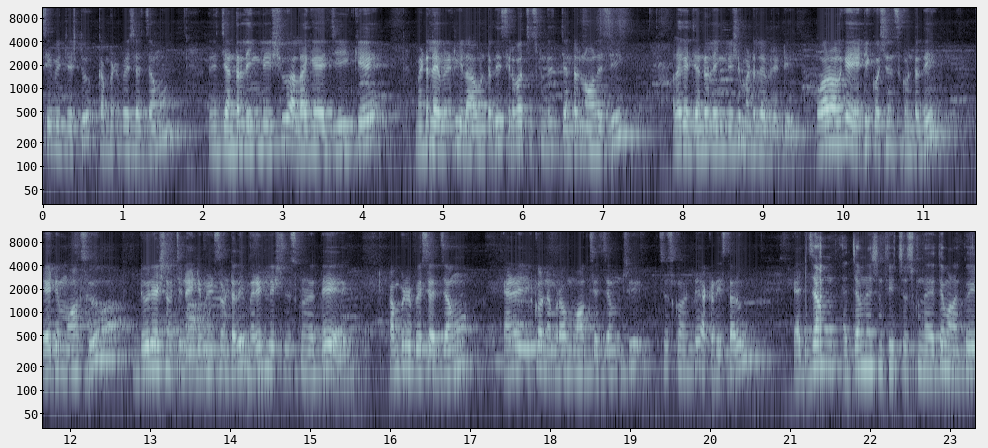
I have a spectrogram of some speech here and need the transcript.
CBT test computer based exam. ఇది జనరల్ ఇంగ్లీషు అలాగే జీకే మెంటల్ ఎబిలిటీ ఇలా ఉంటుంది. సిలబస్ చూసుకుంటే జనరల్ నాలెడ్జీ అలాగే జనరల్ ఇంగ్లీష్ మెంటల్ ఎబిలిటీ. ఓవరాల్గా ఎయిటీ క్వశ్చన్స్కి ఉంటుంది. ఎయిటీ మార్క్స్ డ్యూరేషన్ వచ్చి నైంటీ మినిట్స్ ఉంటుంది. మెరిట్ లిస్ట్ చూసుకుంటే computer based exam candidate equal number of marks exam చూసుకుంటే అక్కడ ఇస్తారు. ఎగ్జామ్ ఎగ్జామినేషన్ ఫీజు చూసుకున్నదైతే మనకి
